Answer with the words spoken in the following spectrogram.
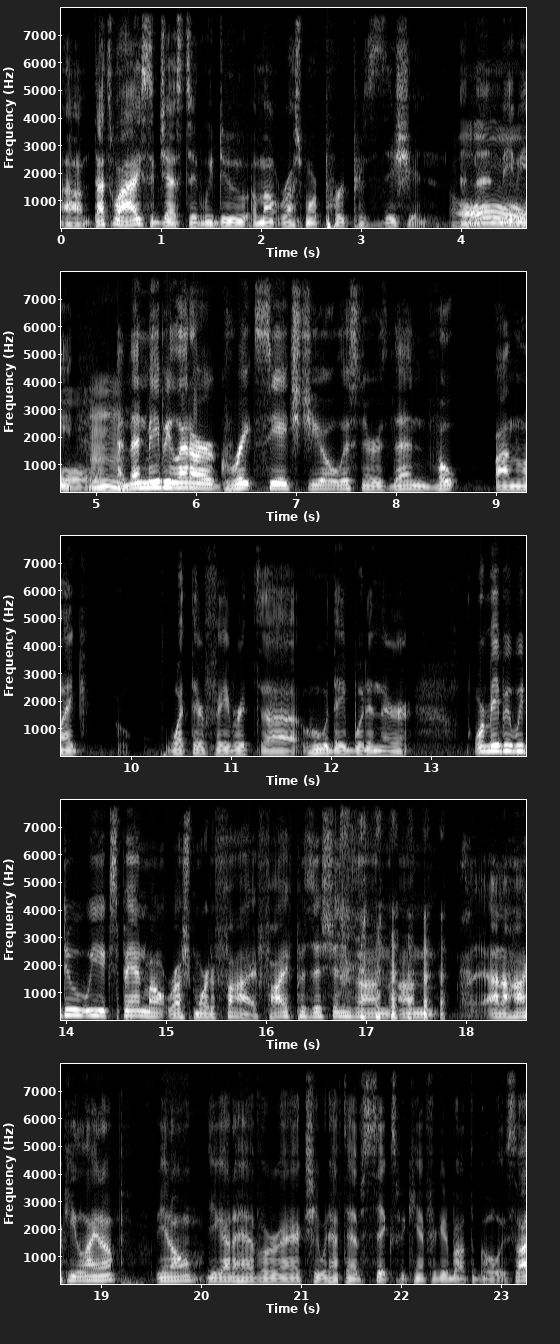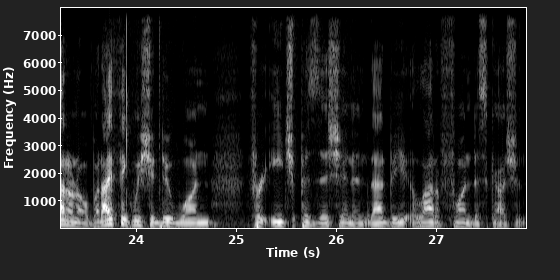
um, that's why I suggested we do a Mount Rushmore per position. And then maybe Oh. and then maybe let our great CHGO listeners then vote on like what their favorite uh, who would they put in there or maybe we do we expand Mount Rushmore to five five positions on on on a hockey lineup you know you got to have or I actually would have to have six we can't forget about the goalie so I don't know but I think we should do one for each position and that'd be a lot of fun discussion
